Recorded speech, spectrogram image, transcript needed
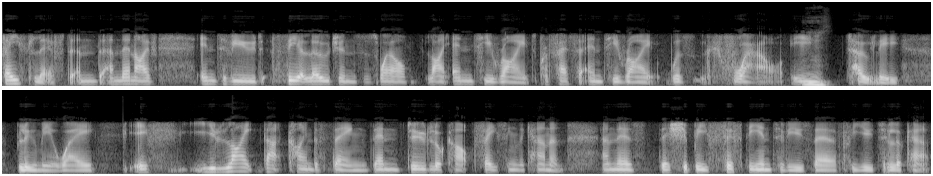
faith lift. And and then I've interviewed theologians as well, like N.T. Wright. Professor N.T. Wright was wow, he mm. totally blew me away. If you like that kind of thing, then do look up Facing the Canon, and there's there should be 50 interviews there for you to look at.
